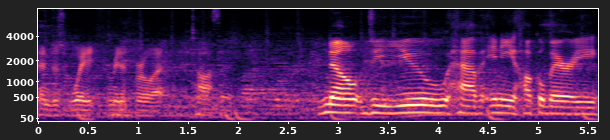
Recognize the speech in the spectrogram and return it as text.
and just wait for me to throw it. Toss it. No, do you have any Huckleberry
